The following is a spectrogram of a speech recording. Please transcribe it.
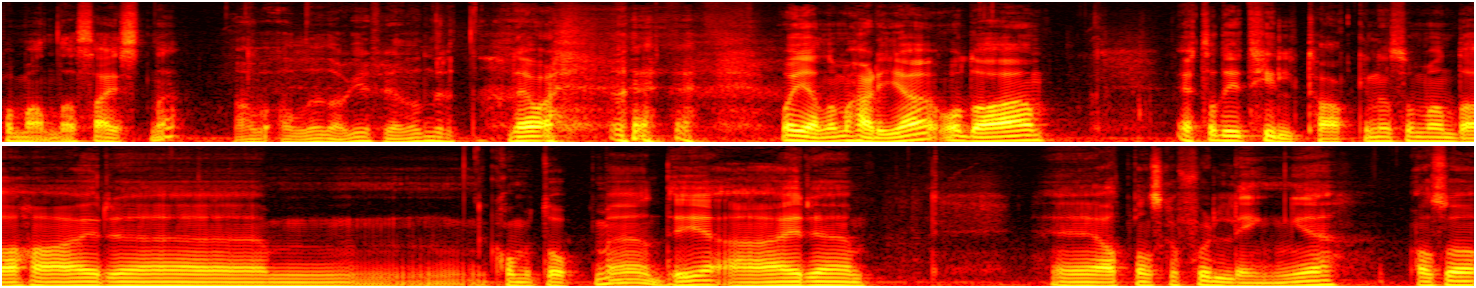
på mandag 16. Av alle dager, fredag den 13. Det var, og gjennom helga. Og da Et av de tiltakene som man da har eh, kommet opp med, det er eh, at man skal forlenge Altså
